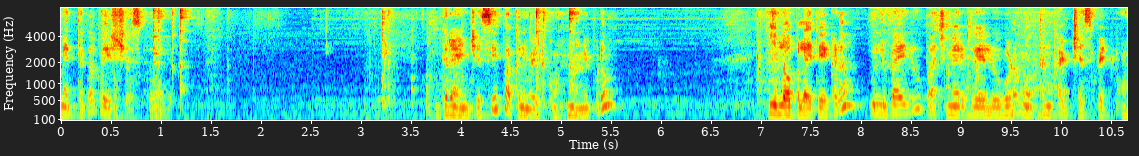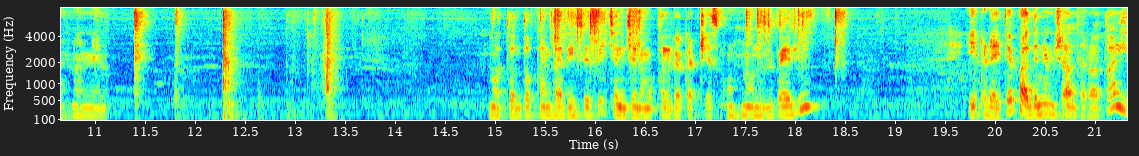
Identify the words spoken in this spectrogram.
మెత్తగా పేస్ట్ చేసుకోవాలి. గ్రైండ్ చేసి పక్కన పెట్టుకుంటున్నాను ఇప్పుడు. ఈ లోపలైతే ఇక్కడ ఉల్లిపాయలు పచ్చిమిరపకాయలు కూడా మొత్తం కట్ చేసి పెట్టుకుంటున్నాను నేను. మొత్తం తొక్కంతా తీసేసి చిన్న చిన్న ముక్కలుగా కట్ చేసుకుంటున్నాను ఉల్లిపాయలు ఇక్కడైతే పది నిమిషాల తర్వాత ఈ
